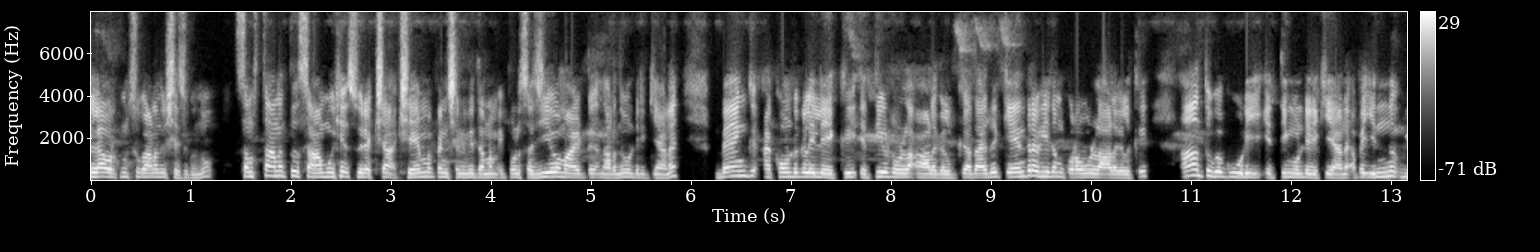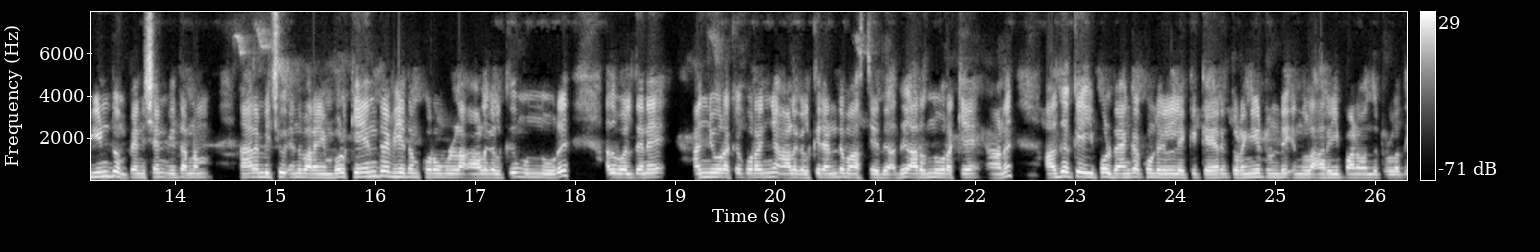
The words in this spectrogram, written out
എല്ലാവർക്കും സുഖാണെന്ന് വിശ്വസിക്കുന്നു. സംസ്ഥാനത്ത് സാമൂഹ്യ സുരക്ഷ ക്ഷേമ പെൻഷൻ വിതരണം ഇപ്പോൾ സജീവമായിട്ട് നടന്നുകൊണ്ടിരിക്കുകയാണ്. ബാങ്ക് അക്കൗണ്ടുകളിലേക്ക് എത്തിയിട്ടുള്ള ആളുകൾക്ക് അതായത് കേന്ദ്രവിഹിതം കുറവുള്ള ആളുകൾക്ക് ആ തുക കൂടി എത്തിക്കൊണ്ടിരിക്കുകയാണ്. അപ്പൊ ഇന്ന് വീണ്ടും പെൻഷൻ വിതരണം ആരംഭിച്ചു എന്ന് പറയുമ്പോൾ കേന്ദ്രവിഹിതം കുറവുള്ള ആളുകൾക്ക് മുന്നൂറ് അതുപോലെ തന്നെ അഞ്ഞൂറൊക്കെ കുറഞ്ഞ ആളുകൾക്ക് രണ്ട് മാസത്തേത്. അത് അറുന്നൂറൊക്കെ ആണ്. അതൊക്കെ ഇപ്പോൾ ബാങ്ക് അക്കൗണ്ടുകളിലേക്ക് കയറി തുടങ്ങിയിട്ടുണ്ട് എന്നുള്ള അറിയിപ്പാണ് വന്നിട്ടുള്ളത്.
